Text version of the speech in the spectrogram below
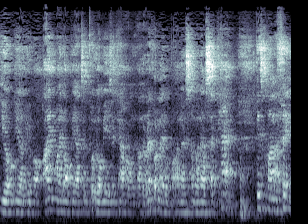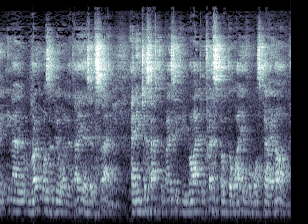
you know, you're, I might not be able to put your music out on, on a record label, but I know someone else that can. This kind of thing, you know, Rome wasn't built in a day, as they say, and you just have to basically ride the crest of the wave of what's going on.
